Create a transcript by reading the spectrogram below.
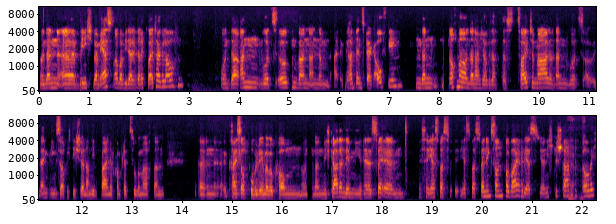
Und dann äh, bin ich beim ersten Mal aber wieder direkt weitergelaufen. Und dann wurde es irgendwann an einem, gerade wenn es bergauf ging, und dann nochmal und dann habe ich auch gesagt, das zweite Mal und dann dann ging es auch richtig schön, haben die Beine komplett zugemacht, dann dann äh, Kreislaufprobleme bekommen und dann nicht gerade an dem äh, Sven, äh, ist ja Jesper, Jesper Svenningsson vorbei, der ist ja nicht gestartet, ja. glaube ich.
